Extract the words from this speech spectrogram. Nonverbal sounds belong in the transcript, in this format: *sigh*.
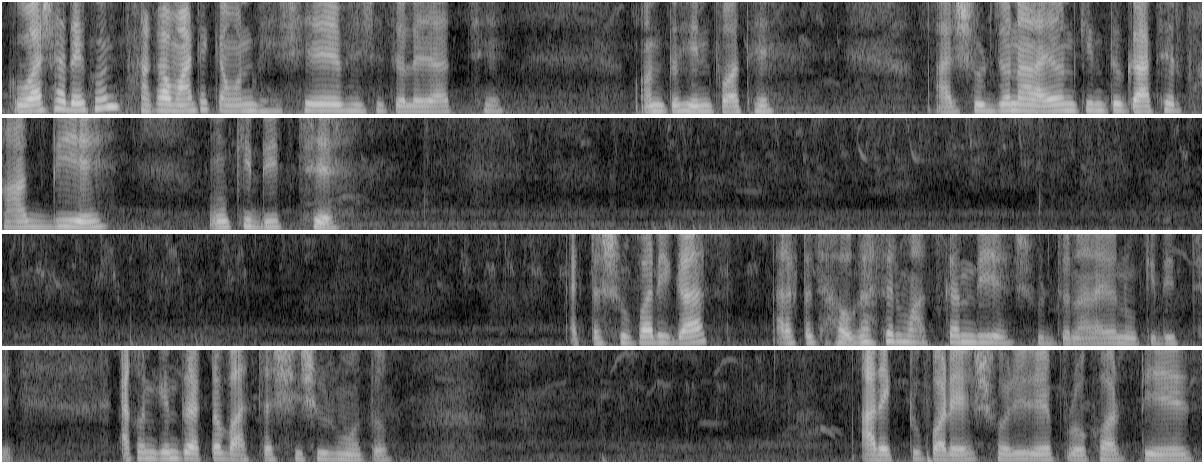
কুয়াশা দেখুন, ফাঁকা মাঠে কেমন ভেসে ভেসে চলে যাচ্ছে অন্তহীন পথে। আর সূর্যনারায়ণ কিন্তু গাছের ফাঁক দিয়ে উঁকি দিচ্ছে? একটা সুপারি গাছ আর একটা ঝাউ গাছের মাঝখান দিয়ে সূর্যনারায়ণ উঁকি দিচ্ছে। এখন কিন্তু একটা বাচ্চা শিশুর মতো। আর একটু পরে শরীরে প্রখর তেজ,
